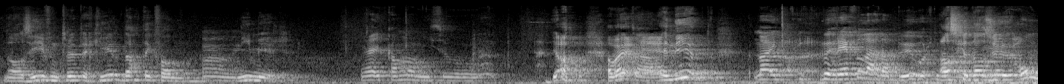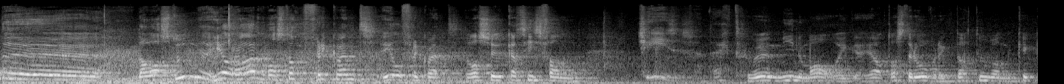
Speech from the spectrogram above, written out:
na 27 keer dacht ik van, Mm. niet meer. Ja, ik kan dat niet zo... Ja, maar wij, en niet, Nou, ik, ik begrijp wel dat dat beu wordt. als je dat zo om de... Dat was toen heel raar, dat was toch frequent, heel frequent. Dat was zo, ik had zoiets van, jezus, echt gewoon niet normaal. Ik, ja, het was erover, ik dacht toen van, kijk...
